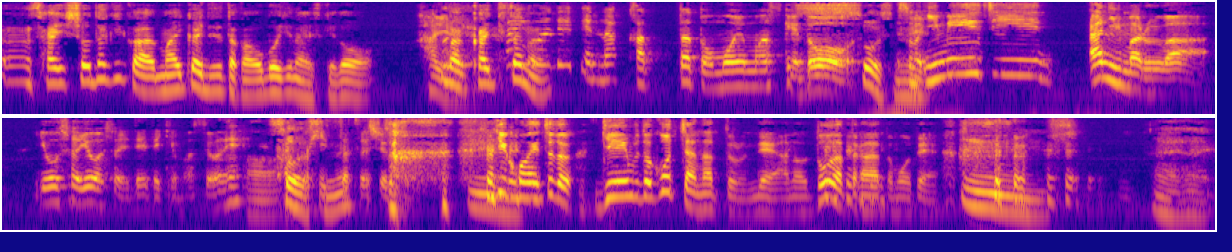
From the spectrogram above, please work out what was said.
うん最初だけか毎回出てたかは覚えてないですけど、まあはいはい、書いてたのはは、出てなかったと思いますけど、そうですねそのイメージアニマルは、要所要所で出てきますよね。そうですね必殺手段。う ん結構ね、ちょっとゲームとごっちゃになってるんで、あの、どうだったかなと思って。うん。はいはい。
